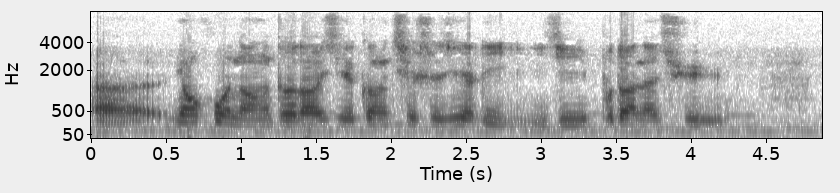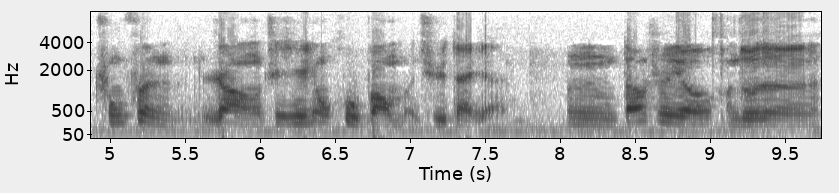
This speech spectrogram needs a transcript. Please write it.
呃，用户能得到一些更切实际的利益，以及不断的去充分让这些用户帮我们去代言。嗯，当时也有很多的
